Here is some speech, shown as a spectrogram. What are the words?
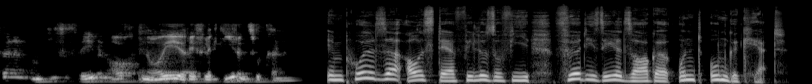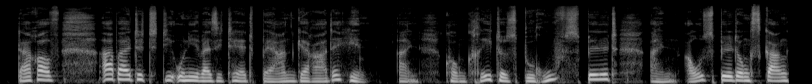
können und dieses Leben auch neu reflektieren zu können. Impulse aus der Philosophie für die Seelsorge und umgekehrt. Darauf arbeitet die Universität Bern gerade hin. Ein konkretes Berufsbild, ein Ausbildungsgang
